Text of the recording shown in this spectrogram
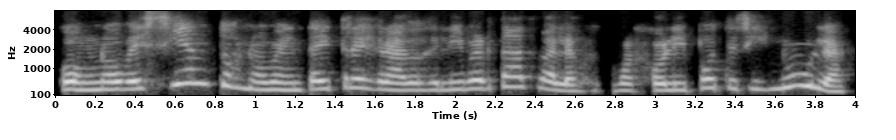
con 993 grados de libertad bajo la hipótesis nula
